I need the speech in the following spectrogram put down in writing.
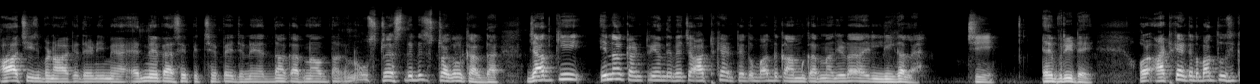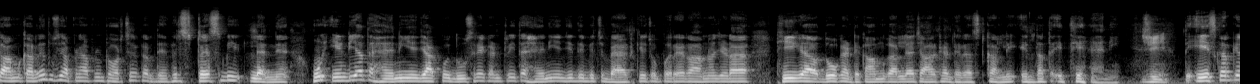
ਆਹ ਚੀਜ਼ ਬਣਾ ਕੇ ਦੇਣੀ ਮੈਂ ਇੰਨੇ ਪੈਸੇ ਪਿੱਛੇ ਭੇਜਣੇ ਇਦਾਂ ਕਰਨਾ ਉਦਾਂ ਕਰਨਾ ਉਹ ਸਟ੍ਰੈਸ ਦੇ ਵਿੱਚ ਸਟਰਗਲ ਕਰਦਾ। ਜਦ ਕਿ ਇਹਨਾਂ ਕੰਟਰੀਆਂ ਦੇ ਵਿੱਚ 8 ਘੰਟੇ ਤੋਂ ਵੱਧ ਕੰਮ ਕਰਨਾ ਜਿਹੜਾ ਇਲੀਗਲ ਹੈ। ਜੀ। ਐਵਰੀ ਡੇ ਔਰ 8 ਘੰਟੇ ਤੋਂ ਬਾਅਦ ਤੁਸੀਂ ਕੰਮ ਕਰਦੇ ਹੋ ਤੁਸੀਂ ਆਪਣੇ ਆਪ ਨੂੰ ਟੌਰਚਰ ਕਰਦੇ ਹੋ ਫਿਰ ਸਟ੍ਰੈਸ ਵੀ ਲੈਂਦੇ ਆ ਹੁਣ ਇੰਡੀਆ ਤਾਂ ਹੈ ਨਹੀਂ ਹੈ ਜਾਂ ਕੋਈ ਦੂਸਰੇ ਕੰਟਰੀ ਤਾਂ ਹੈ ਨਹੀਂ ਹੈ ਜਿਹਦੇ ਵਿੱਚ ਬੈਠ ਕੇ ਚੁੱਪ ਰਹੇ ਆਰਾਮ ਨਾਲ ਜਿਹੜਾ ਠੀਕ ਹੈ 2 ਘੰਟੇ ਕੰਮ ਕਰ ਲਿਆ 4 ਘੰਟੇ ਰੈਸਟ ਕਰ ਲਈ ਇਦਾਂ ਤਾਂ ਇੱਥੇ ਹੈ ਨਹੀਂ। ਜੀ। ਤੇ ਇਸ ਕਰਕੇ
